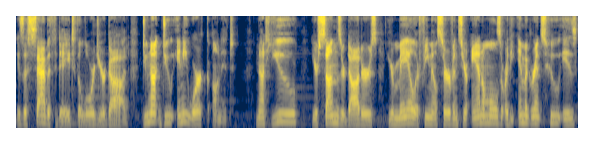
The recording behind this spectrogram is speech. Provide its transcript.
is a Sabbath day to the Lord your God. Do not do any work on it. Not you, your sons or daughters, your male or female servants, your animals, or the immigrants who is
